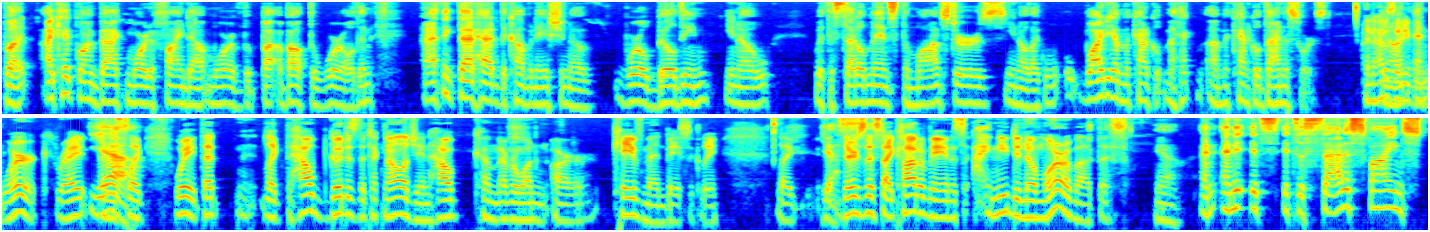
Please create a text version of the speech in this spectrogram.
but I kept going back more to find out more of the about the world, and, I think that had the combination of world building, you know, with the settlements, the monsters, you know, like why do you have mechanical me- uh, mechanical dinosaurs? And how does know, that even and, work, right? Yeah. And it's like, wait, that like how good is the technology and how come everyone are cavemen basically? Like yes. there's this dichotomy and it's like I need to know more about this. Yeah. And and it, it's it's a satisfying st-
